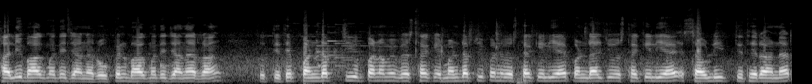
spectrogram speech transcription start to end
खाली भागमध्ये जाणार ओपन भागमध्ये जाणार रांग तर तिथे पंडपची पण आम्ही व्यवस्था के मंडपची पण व्यवस्था केली आहे पंडालची व्यवस्था केली आहे. सावली तिथे राहणार.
